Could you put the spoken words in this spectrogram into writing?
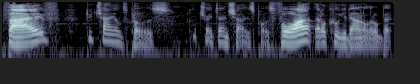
Five. Do child's pose. Go try down child's pose. Four. That'll cool you down a little bit.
